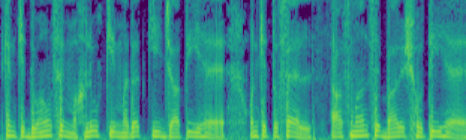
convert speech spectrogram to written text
کہ ان کی دعاؤں سے مخلوق کی مدد کی جاتی ہے، ان کے توفیل آسمان سے بارش ہوتی ہے،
